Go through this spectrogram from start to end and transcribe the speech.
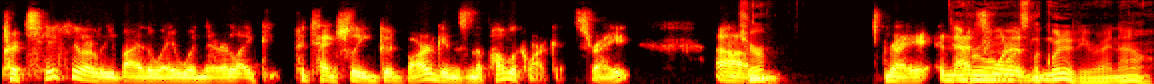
Particularly by the way when they're like potentially good bargains in the public markets right um, sure right. And that's Everyone one of liquidity right now.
